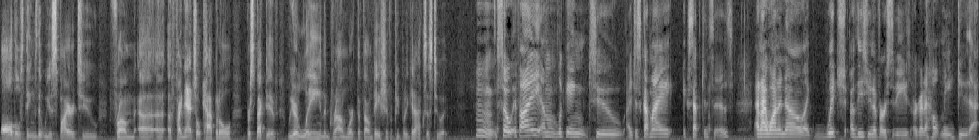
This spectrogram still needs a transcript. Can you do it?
all those things that we aspire to from a, a financial capital perspective, we are laying the groundwork, the foundation for people to get access to it. Hmm. So if I am looking to, I just got my acceptances, and I want to know like which of these universities are going to help me do that.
